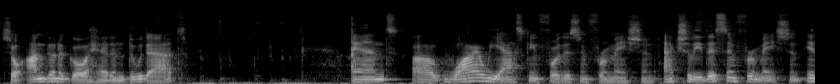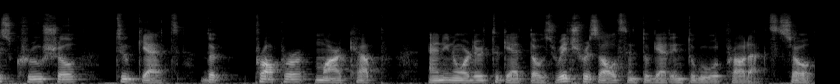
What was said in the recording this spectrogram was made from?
So I'm going to go ahead and do that. And uh, why are we asking for this information? Actually, this information is crucial to get the proper markup and in order to get those rich results and to get into Google products. So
